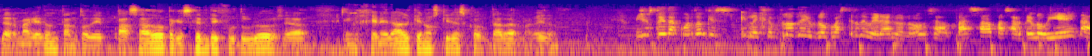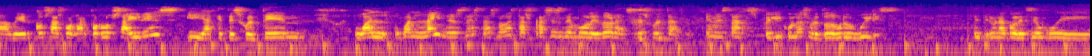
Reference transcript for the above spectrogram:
de Armageddon, tanto de pasado, presente y futuro, o sea, en general, ¿qué nos quieres contar de Armageddon? Yo estoy de acuerdo que es el ejemplo de blockbuster de verano, ¿no? O sea, vas a pasártelo bien, a ver cosas volar por los aires y a que te suelten one- one-liners de estas, ¿no? Estas frases demoledoras que sueltan en estas películas, sobre todo Bruce Willis, que tiene una colección muy,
